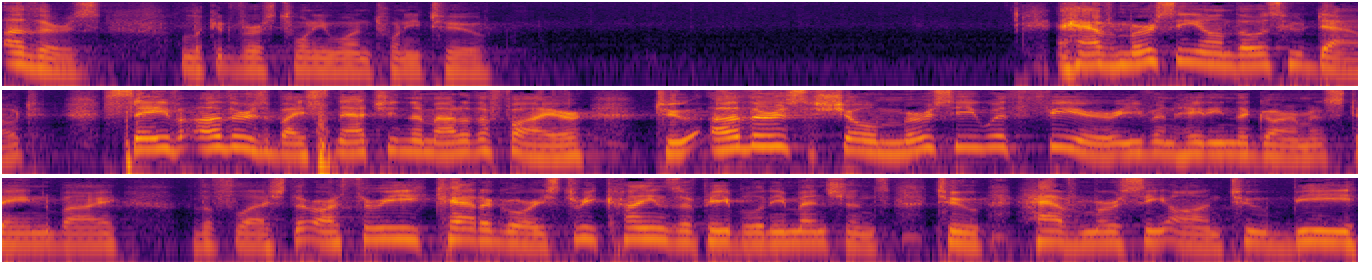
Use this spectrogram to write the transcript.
others. Look at verse 21, 22. Have mercy on those who doubt. Save others by snatching them out of the fire. To others show mercy with fear, even hating the garment stained by the flesh. There are three categories, three kinds of people that he mentions to have mercy on, to be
